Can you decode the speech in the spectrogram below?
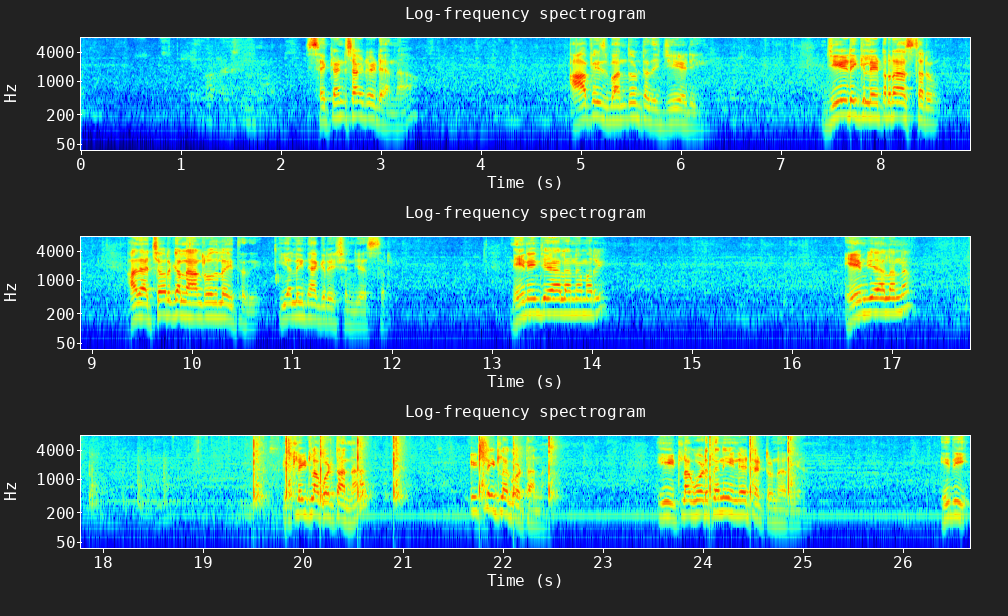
సెకండ్ సాటర్డే అన్నా. ఆఫీస్ బంద్ ఉంటుంది జిఏడి జిఏడికి లెటర్ రాస్తారు. అది వచ్చేవరకు నాలుగు రోజులు అవుతుంది. ఇవాళ ఇనాగ్రేషన్ చేస్తారు. నేనేం చేయాలన్నా మరి? ఏం చేయాలన్నా? ఇట్లా ఇట్లా కొట్టానా? ఇట్లా ఇట్లా కొట్టానా? ఈ ఇట్లా కొడితేనే ఇండేటట్టున్నారు ఇక. ఇది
